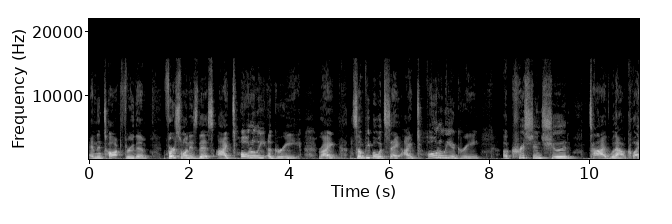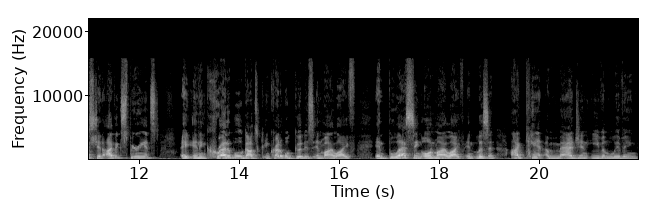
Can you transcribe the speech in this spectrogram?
and then talk through them. The first one is this I totally agree, right? Some people would say, I totally agree. A Christian should tithe without question. I've experienced a, an incredible, God's incredible goodness in my life and blessing on my life. And listen, I can't imagine even living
